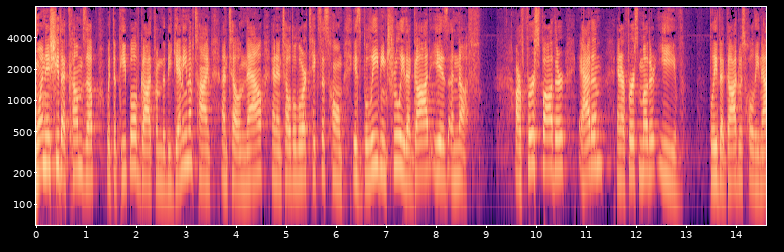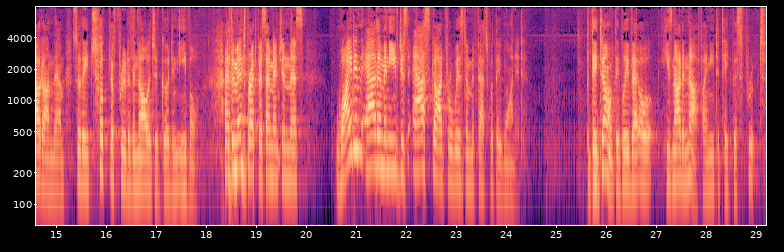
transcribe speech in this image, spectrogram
One issue that comes up with the people of God from the beginning of time until now and until the Lord takes us home is believing truly that God is enough. Our first father, Adam, and our first mother, Eve, believed that God was holding out on them, so they took the fruit of the knowledge of good and evil. At the men's breakfast, I mentioned this. Why didn't Adam and Eve just ask God for wisdom if that's what they wanted? But they don't. They believe that, oh, he's not enough. I need to take this fruit.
